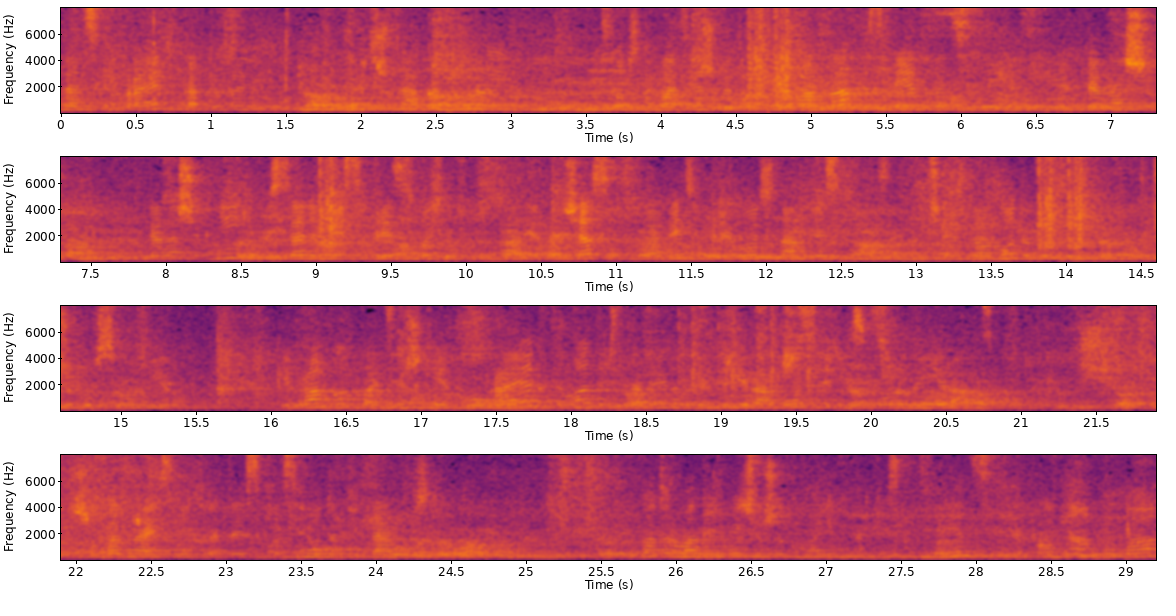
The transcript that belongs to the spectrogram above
издательский проект, который, да, который собственно, поддерживает русский авангард, исследователи. И для, нашего, для нашей книги писали 238 искусствоведов. Сейчас энциклопедия переводится на английский язык. Через два года выйдет э, уже по всему миру. И в рамках поддержки этого проекта мы отреставрировали три работы из города Яранска. Одна из них – это эскиз Федора Федоровского, о котором Андрей Ильич уже говорил пресс-конференции. Она была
